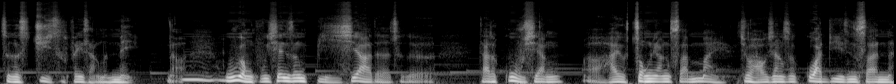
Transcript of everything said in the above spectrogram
这个句子非常的美啊。吴永福先生笔下的这个他的故乡啊，还有中央山脉，就好像是观音山呢，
